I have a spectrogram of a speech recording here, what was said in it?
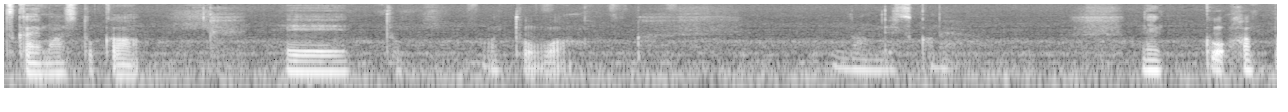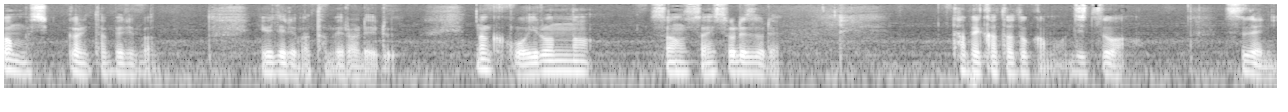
使えますとか。えー、っとあとは何ですかね根っこ葉っぱもしっかり食べれば茹でれば食べられる。なんかこういろんな山菜それぞれ食べ方とかも実はすでに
